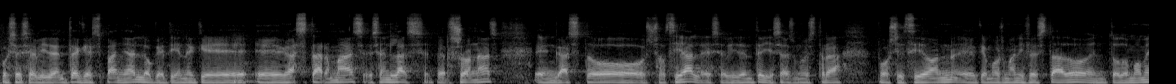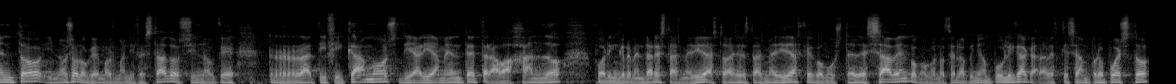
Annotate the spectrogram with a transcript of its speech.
pues es evidente que España lo que tiene que eh, gastar más es en las personas, en gasto social, es evidente, y esa es nuestra posición eh, que hemos manifestado en todo momento, y no solo que hemos manifestado, sino que ratificamos diariamente trabajando por incrementar estas medidas, todas estas medidas que como ustedes saben, como conoce la opinión pública, cada vez que se han propuesto,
